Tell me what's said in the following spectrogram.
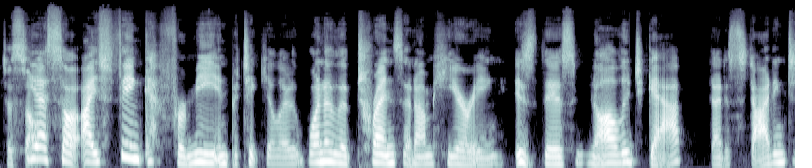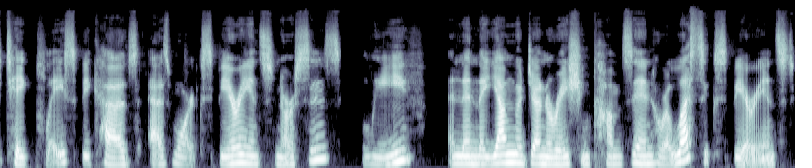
to solve. Yes. so I think for me in particular, one of the trends that I'm hearing is this knowledge gap that is starting to take place because as more experienced nurses leave, and then the younger generation comes in who are less experienced.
